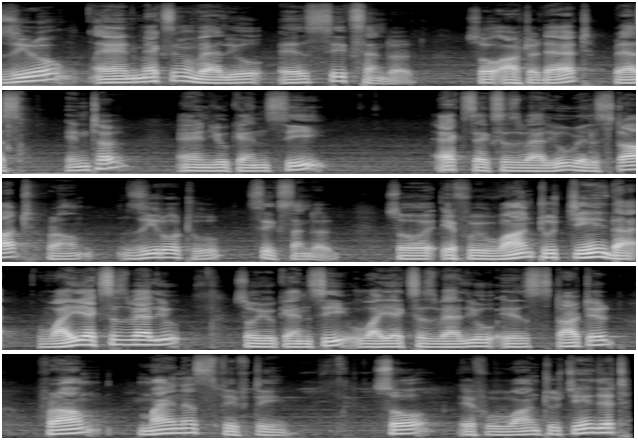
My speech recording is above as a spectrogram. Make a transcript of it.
0 and maximum value is 600 so after that press enter and you can see x-axis value will start from 0 to 600 so if we want to change the y-axis value so you can see y-axis value is started from minus 50 so if we want to change it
